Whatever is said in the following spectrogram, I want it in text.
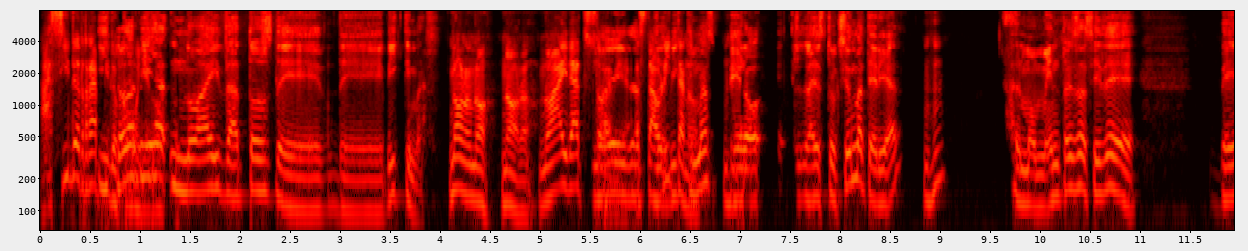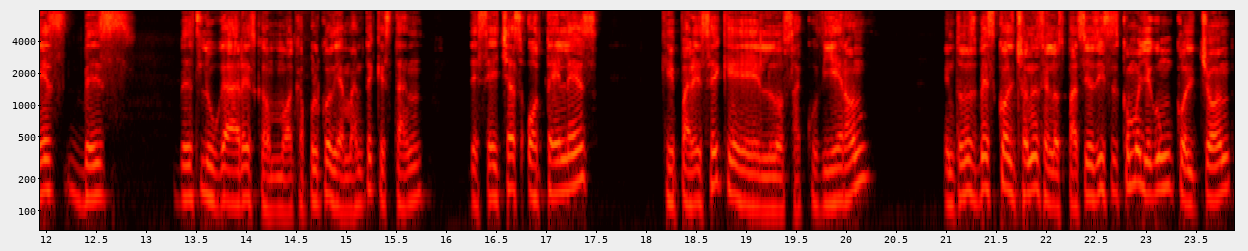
Así de rápido. Y todavía no hay datos de, víctimas. No, no, no, no, no, no hay datos todavía. Hasta ahorita no. Pero la destrucción material, al momento es así de, ves, ves, ves lugares como Acapulco Diamante que están deshechas, hoteles que parece que los sacudieron. Entonces ves colchones en los pasillos, dices, ¿cómo llegó un colchón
